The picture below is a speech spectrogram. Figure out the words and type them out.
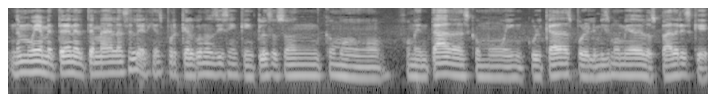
no me voy a meter en el tema de las alergias porque algunos dicen que incluso son como fomentadas, como inculcadas por el mismo miedo de los padres que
